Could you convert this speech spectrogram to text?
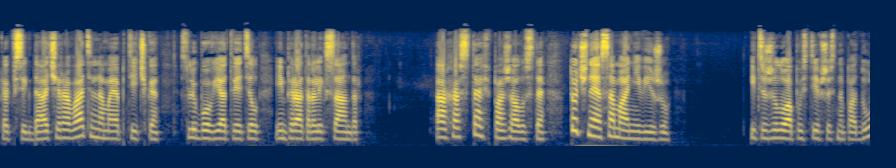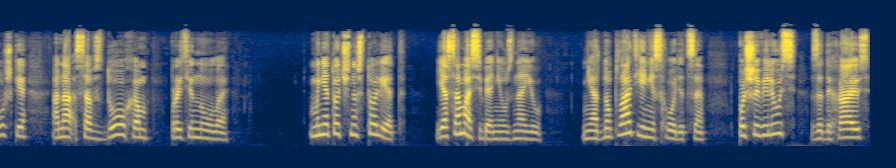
«Как всегда, очаровательна моя птичка», — с любовью ответил император Александр. «Ах, оставь, пожалуйста, точно я сама не вижу». И, тяжело опустившись на подушке, она со вздохом протянула — мне точно сто лет. Я сама себя не узнаю. Ни одно платье не сходится. Пошевелюсь, задыхаюсь,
